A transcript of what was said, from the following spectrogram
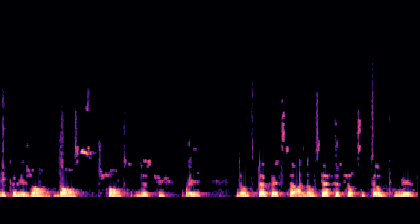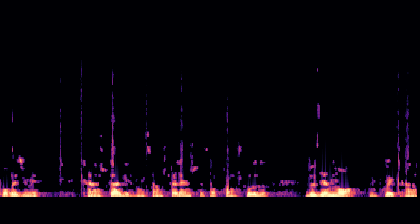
et que les gens dansent, chantent dessus. Vous voyez Donc ça peut être ça. Donc c'est-à-dire que sur TikTok, vous pouvez, pour résumer, créer un hashtag, donc c'est un challenge, c'est la première chose. Deuxièmement, vous pouvez créer un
